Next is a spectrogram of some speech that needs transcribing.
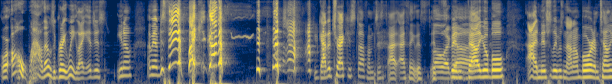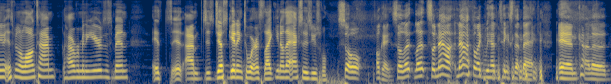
or oh wow that was a great week like it just you know i mean i'm just saying like you gotta you gotta track your stuff i'm just i, I think it's, oh it's Oh been God. valuable i initially was not on board i'm telling you it's been a long time however many years it's been it's it i'm just just getting to where it's like you know that actually is useful So okay, so let let so now now I feel like we have to take a step back and kind of.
